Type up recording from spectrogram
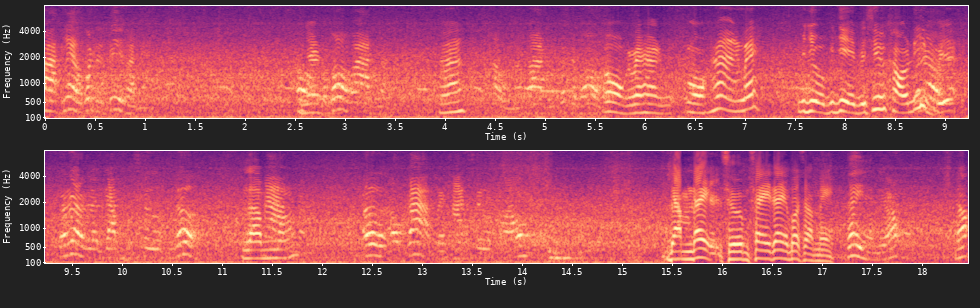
บ้านแล้วก็จะได้บ้านยังบ่บ้านนะฮะเข้ามาบ้านก็จะบ่ออกเลยฮะออกห้างเลยไปอยู่ไปเหยียดไปชื่อเขาดิไปก็เราจะดำเสิร์ฟเด้อลำเนาะเออเอาก้าไปหาเสิร์ฟเขาดำได้เสริมใส่ได้บ่สาแม่ได้เห็นแล้วเนาะ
